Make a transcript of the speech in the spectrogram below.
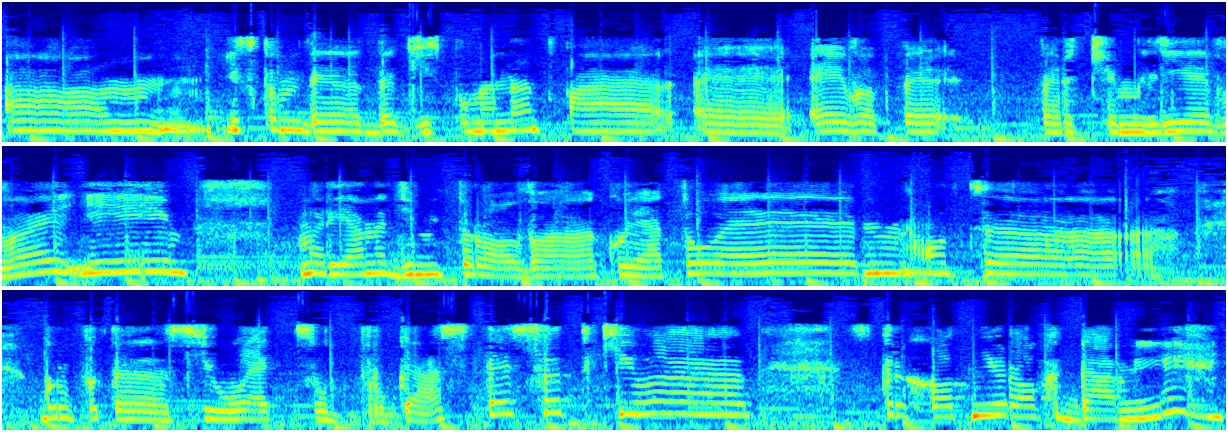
а, искам да, да ги спомена. Това е Ева Перчемлиева и Марияна Димитрова, която е от а, групата Силует от Бругас. Те са такива страхотни рок дами,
